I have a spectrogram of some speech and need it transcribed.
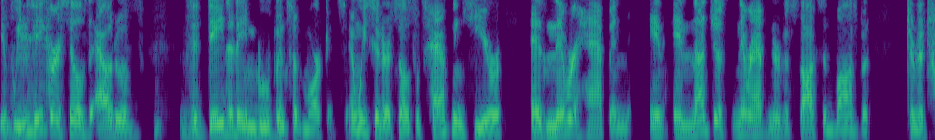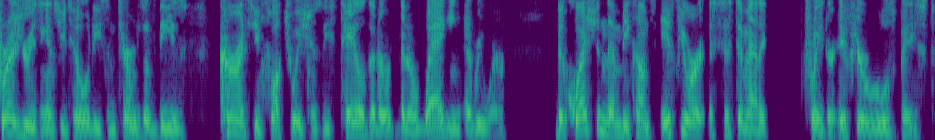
if we mm-hmm. take ourselves out of the day to day movements of markets and we say to ourselves, what's happening here has never happened in, and not just never happened in terms of stocks and bonds, but in terms of treasuries against utilities, in terms of these currency fluctuations, these tails that are, that are wagging everywhere. The question then becomes if you're a systematic trader, if you're rules based,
